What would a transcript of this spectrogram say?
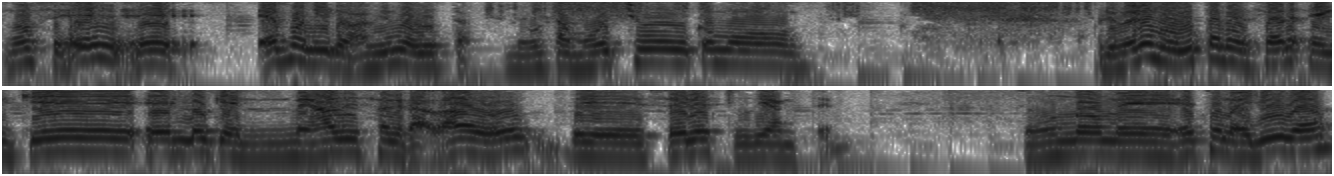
no sé, eh, es bonito, a mí me gusta. Me gusta mucho como Primero me gusta pensar en qué es lo que me ha desagradado de ser estudiante. Segundo, me, esto me ayuda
